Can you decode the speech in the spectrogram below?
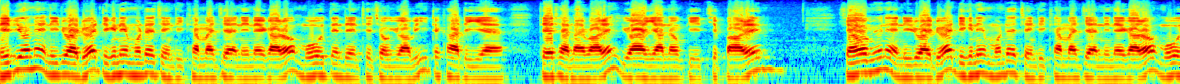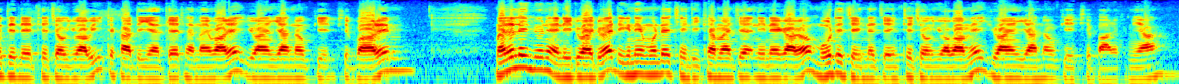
နေပြောနဲ့နေတွိုက်အတွက်ဒီကနေ့မွန်တဲ့ချိန်ထိခံမှန်းချက်အနေနဲ့ကတော့မိုးအတင်းတင်းထစ်ချုံရွာပြီးတခါတရံတဲထန်နိုင်ပါတယ်။ရွာရာနှုန်းပြည့်ဖြစ်ပါတယ်။ရန်ကုန်မြို့နယ်နေတွိုက်အတွက်ဒီကနေ့မွန်တဲ့ချိန်ထိခံမှန်းချက်အနေနဲ့ကတော့မိုးအတင်းတင်းထစ်ချုံရွာပြီးတခါတရံတဲထန်နိုင်ပါတယ်။ရွာရာနှုန်းပြည့်ဖြစ်ပါတယ်။မန္တလေးမြို့နယ်အနီးတစ်ဝိုက်အတွက်ဒီကနေ့မွန်းတဲ့ချိန်ထိခံမှန်းချက်အနေနဲ့ကတော့မိုးတစ်ချိန်နှစ်ချိန်ထစ်ချုံရွာပါမယ်ရွာရင်ရာနှုန်းပြည့်ဖြစ်ပါတယ်ခင်ဗျာ။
